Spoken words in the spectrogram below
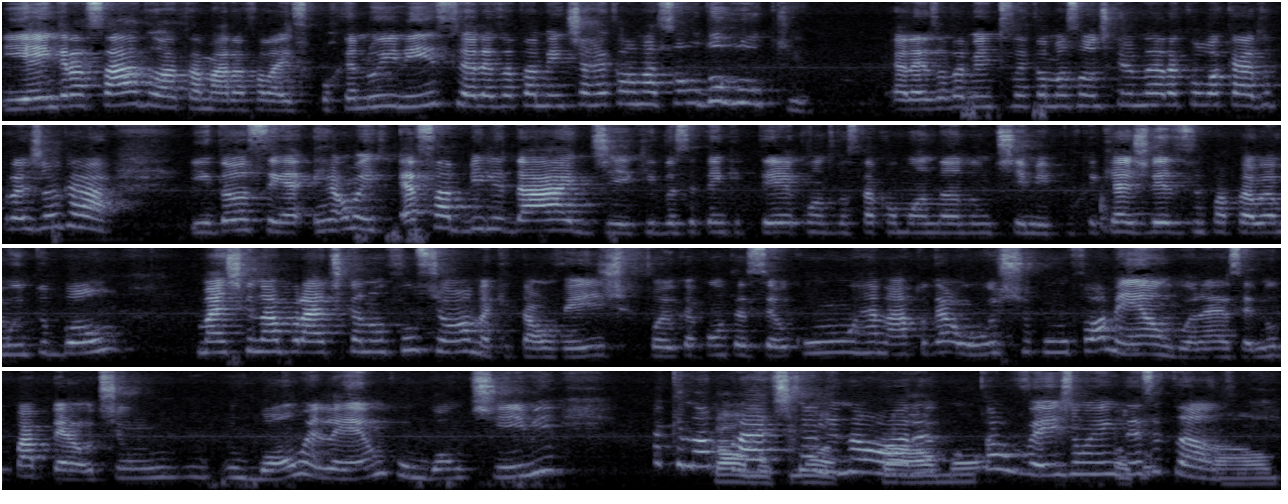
E é engraçado a Tamara falar isso, porque no início era exatamente a reclamação do Hulk. Era exatamente a reclamação de que ele não era colocado para jogar. Então, assim, é, realmente, essa habilidade que você tem que ter quando você está comandando um time, porque que às vezes o papel é muito bom, mas que na prática não funciona, que talvez foi o que aconteceu com o Renato Gaúcho, com o Flamengo, né? Assim, no papel tinha um, um, bom elenco, um bom time, mas que na calma, prática, calma, ali na hora, calma, talvez não rendesse tanto.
